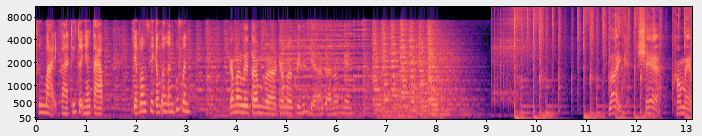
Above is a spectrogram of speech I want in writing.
thương mại và trí tuệ nhân tạo. Dạ vâng, xin cảm ơn anh Quốc Vinh. Cảm ơn Lê Tâm và cảm ơn quý khán giả đã lắng nghe. Like, share, comment.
